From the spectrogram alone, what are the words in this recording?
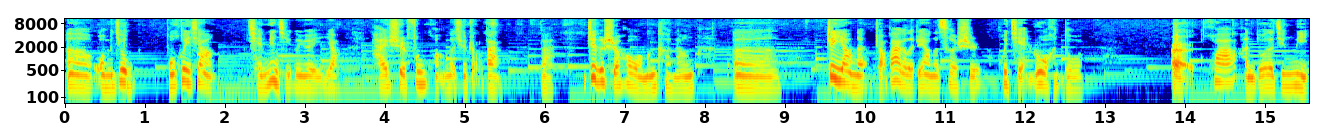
嗯，我们就不会像。前面几个月一样，还是疯狂的去找 bug，对吧？这个时候我们可能，嗯，这样的找 bug 的这样的测试会减弱很多，而花很多的精力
